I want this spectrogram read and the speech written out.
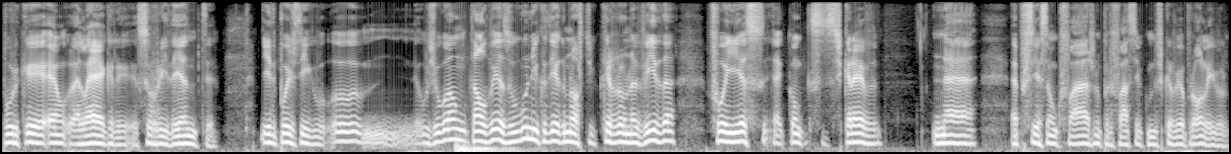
porque é alegre, sorridente. E depois digo, o, o João, talvez o único diagnóstico que errou na vida foi esse eh, com que se descreve na apreciação que faz no prefácio que me escreveu para o livro.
